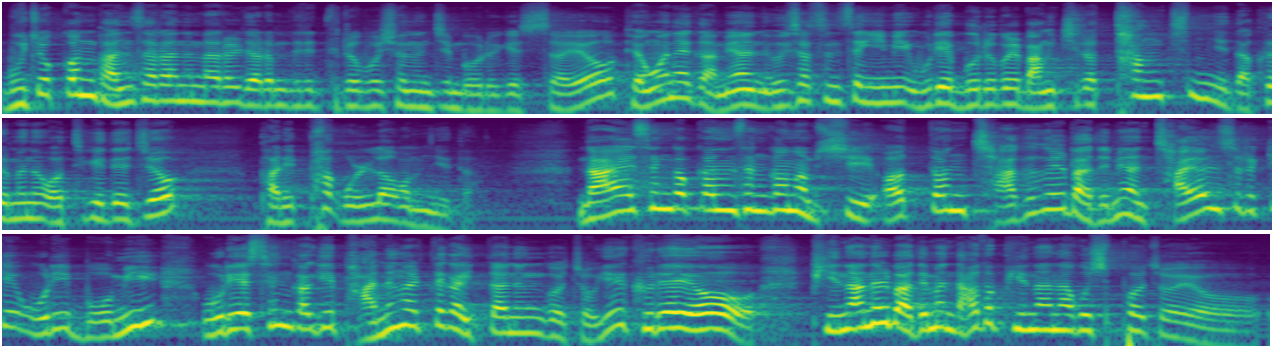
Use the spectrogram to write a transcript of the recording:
무조건 반사라는 말을 여러분들이 들어보셨는지 모르겠어요. 병원에 가면 의사 선생님이 우리의 무릎을 망치로 탕 칩니다. 그러면 어떻게 되죠? 발이 팍 올라옵니다. 나의 생각과는 상관없이 어떤 자극을 받으면 자연스럽게 우리 몸이 우리의 생각이 반응할 때가 있다는 거죠. 예, 그래요. 비난을 받으면 나도 비난하고 싶어져요.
